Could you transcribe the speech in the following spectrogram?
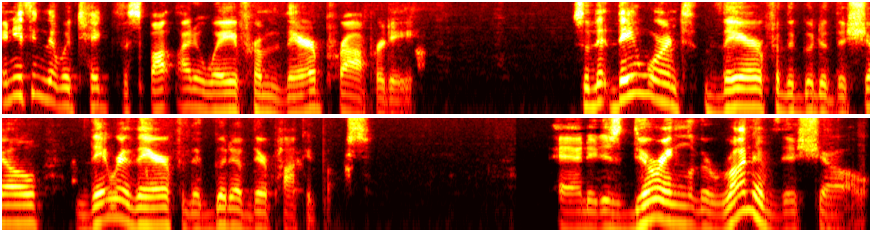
Anything that would take the spotlight away from their property so that they weren't there for the good of the show they were there for the good of their pocketbooks and it is during the run of this show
